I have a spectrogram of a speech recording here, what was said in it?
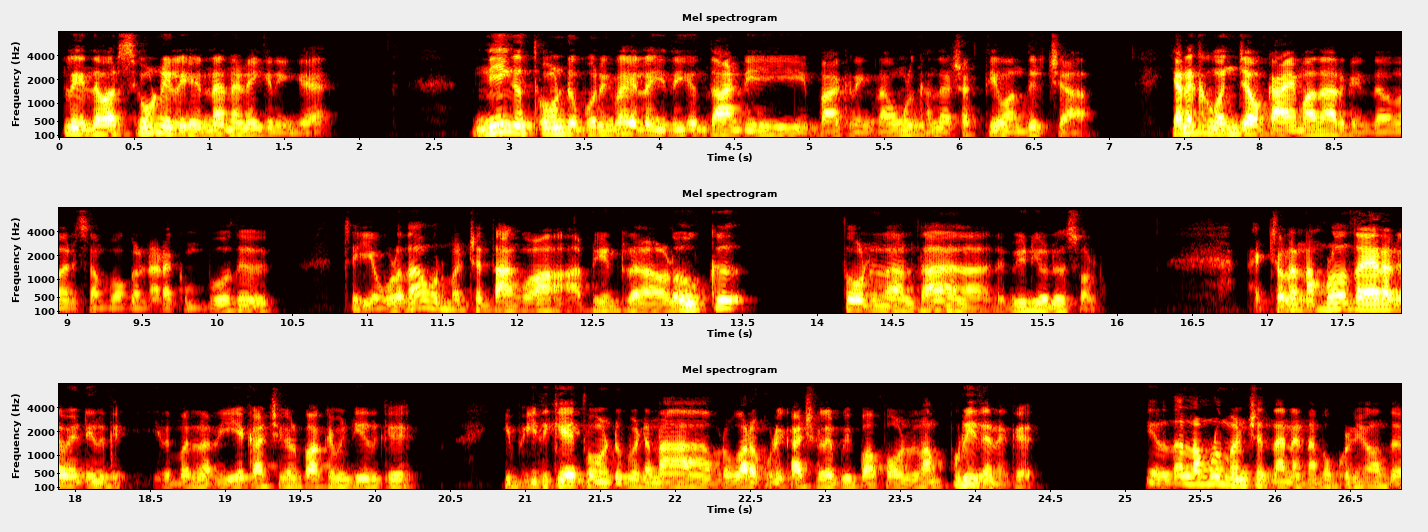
இல்லை இந்த மாதிரி சூழ்நிலை என்ன நினைக்கிறீங்க? நீங்கள் தோண்டு போகிறீங்களா இல்லை இதையும் தாண்டி பார்க்குறீங்களா? உங்களுக்கு அந்த சக்தி வந்துருச்சா? எனக்கு கொஞ்சம் காயமாக தான் இருக்கு. இந்த மாதிரி சம்பவங்கள் நடக்கும்போது சரி எவ்வளோதான் ஒரு மனுஷன் தாங்குவான் அப்படின்ற அளவுக்கு தோணுனால்தான் அந்த வீடியோலையும் சொல்கிறோம் ஆக்சுவலாக நம்மளும் தயாராக வேண்டியிருக்கு. இது மாதிரி நிறைய காட்சிகள் பார்க்க வேண்டியிருக்கு. இப்போ இதுக்கே தோண்டு போயிட்டேன்னா அப்புறம் வரக்கூடிய காட்சிகளை எப்படி பார்ப்போம்லாம் புரியுது எனக்கு. இருந்தாலும் நம்மளும் மனுஷன் தானே நமக்குள்ளேயும் அந்த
